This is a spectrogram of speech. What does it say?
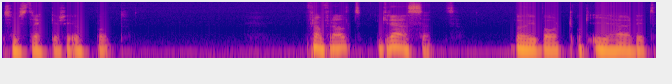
som sträcker sig uppåt. Framförallt gräset, böjbart och ihärdigt,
